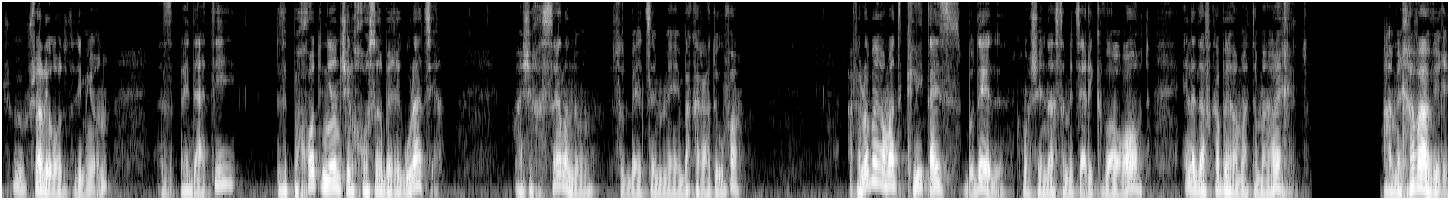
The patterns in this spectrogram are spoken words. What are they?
שאפשר לראות את הדמיון, אז לדעתי זה פחות עניין של חוסר ברגולציה. מה שחסר לנו זאת בעצם אה, בקרת תעופה. אבל לא ברמת כלי טיס בודד, כמו שנאס"א מציע לקבוע הוראות, אלא דווקא ברמת המערכת. המרחב האווירי,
